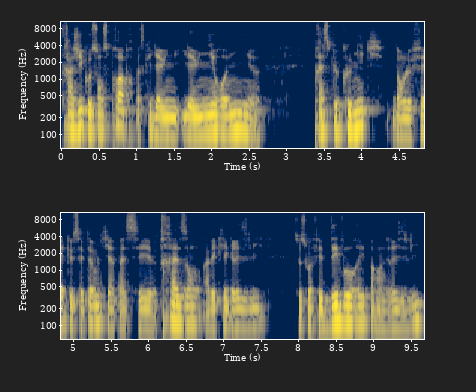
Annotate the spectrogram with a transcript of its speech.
tragique au sens propre, parce qu'il y, a une, y a une ironie euh, presque comique dans le fait que cet homme qui a passé 13 euh, ans avec les Grizzlies se soit fait dévorer par un Grizzly.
